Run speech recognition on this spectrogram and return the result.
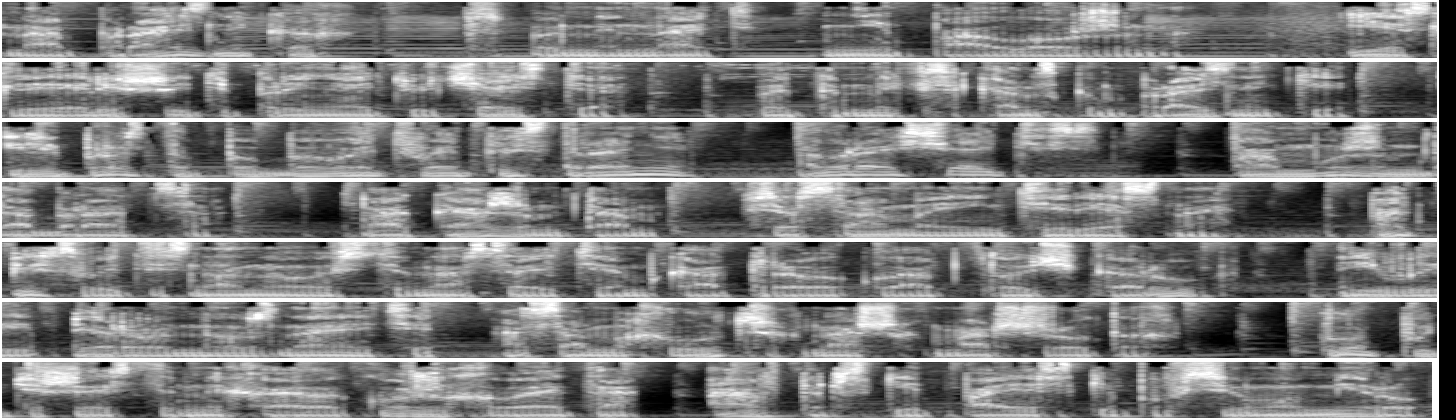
на праздниках вспоминать не положено. Если решите принять участие этом мексиканском празднике или просто побывать в этой стране, обращайтесь, поможем добраться, покажем там все самое интересное. Подписывайтесь на новости на сайте mktravelclub.ru и вы первыми узнаете о самых лучших наших маршрутах. Клуб путешествий Михаила Кожухова – это авторские поездки по всему миру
